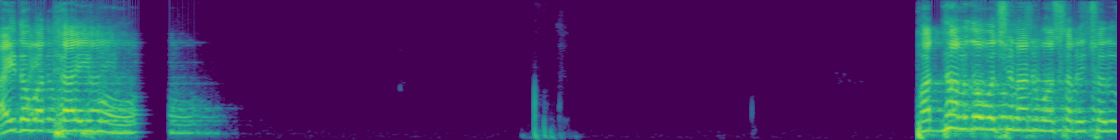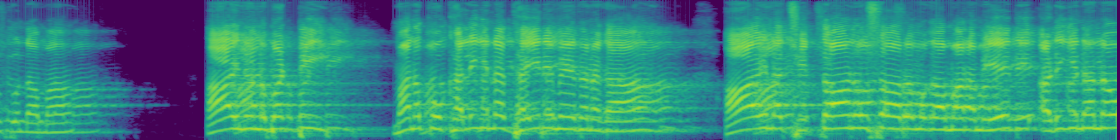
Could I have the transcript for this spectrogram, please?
ఐదవ అధ్యాయము. పద్నాలుగో వచనాన్ని ఒకసారి చదువుకుందామా? ఆయనను బట్టి మనకు కలిగిన ధైర్యం ఏదనగా ఆయన చిత్తానుసారముగా మనం ఏది అడిగినను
